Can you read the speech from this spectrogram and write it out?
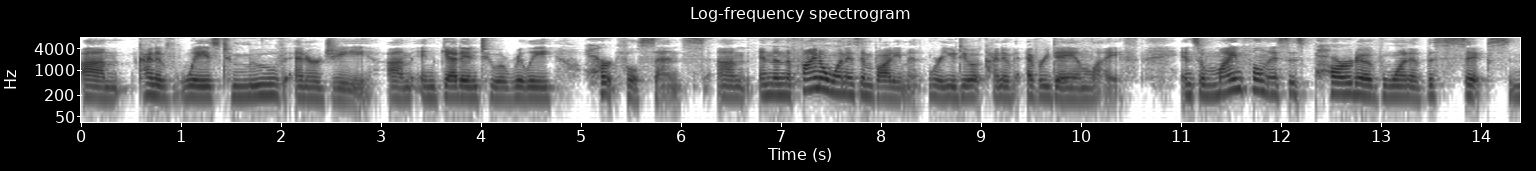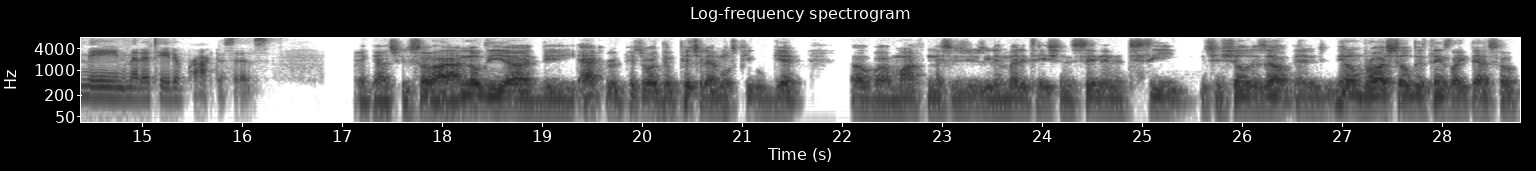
um, kind of ways to move energy um, and get into a really heartful sense. Um, and then the final one is embodiment, where you do it kind of every day in life. And so mindfulness is part of one of the six main meditative practices. I got you. So I, I know the uh, the accurate picture or the picture that most people get of uh, mindfulness is usually the meditation, sitting in a seat with your shoulders up, and you know broad shoulders, things like that. So,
